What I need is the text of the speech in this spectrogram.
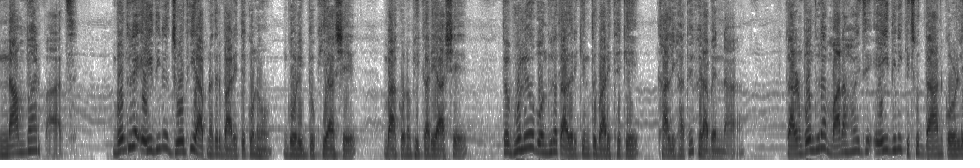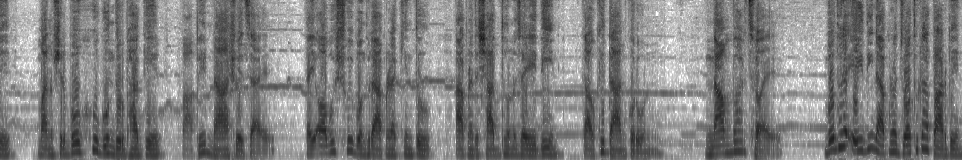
নাম্বার পাঁচ। বন্ধুরা, এই দিনে যদি আপনাদের বাড়িতে কোনো গরিব দুঃখী আসে বা কোনো ভিখারি আসে, তো ভুলেও বন্ধুরা তাদের কিন্তু বাড়ি থেকে খালি হাতে ফেরাবেন না। কারণ বন্ধুরা, মানা হয় যে এই দিনে কিছু দান করলে মানুষের বহু গুণ দুর্ভাগ্যের পাপের নাশ হয়ে যায়। তাই অবশ্যই বন্ধুরা, আপনারা কিন্তু আপনাদের সাধ্য অনুযায়ী এই দিন কাউকে দান করুন। নাম্বার ছয়। বন্ধুরা, এই দিন আপনারা যতটা পারবেন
